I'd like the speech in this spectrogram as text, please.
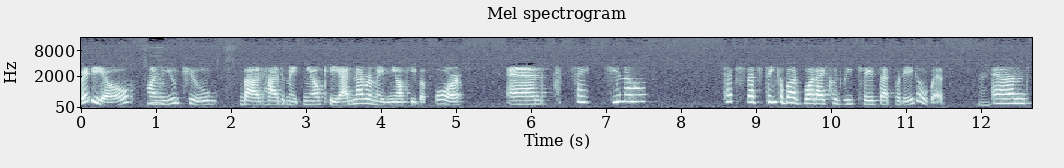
video on YouTube about how to make gnocchi. I'd never made gnocchi before. And I'd say, you know, let's, let's think about what I could replace that potato with. Right. And,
